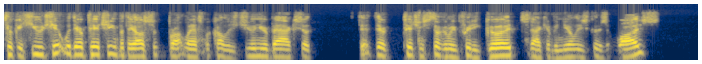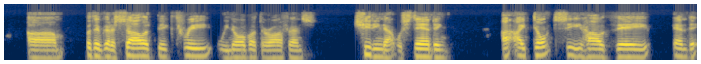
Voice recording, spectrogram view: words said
took a huge hit with their pitching, but they also brought Lance McCullers Jr. back, so th- their pitching's still going to be pretty good. It's not going to be nearly as good as it was, um, but they've got a solid big three. We know about their offense, cheating notwithstanding. I, I don't see how they and the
